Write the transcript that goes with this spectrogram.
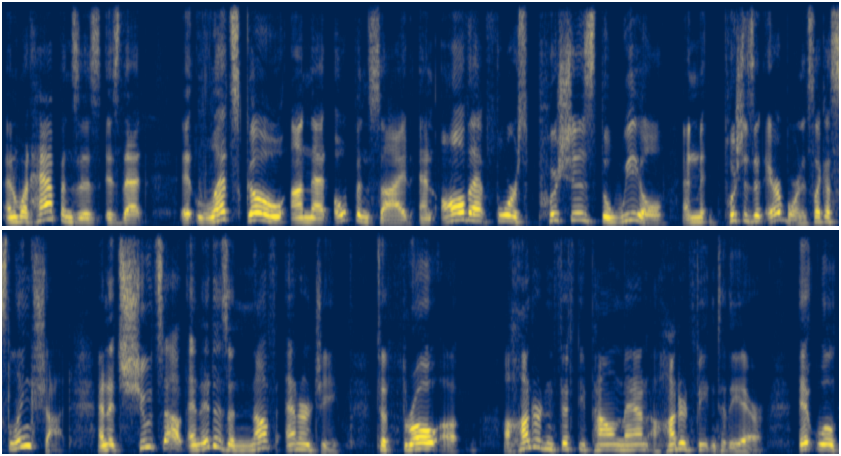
And what happens is, is that it lets go on that open side, and all that force pushes the wheel and pushes it airborne. It's like a slingshot, and it shoots out, and it is enough energy to throw a 150 pound man 100 feet into the air. It will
